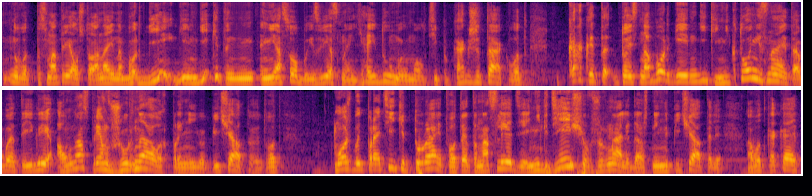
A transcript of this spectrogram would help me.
ну вот посмотрел, что она и на бордге, геймгике-то не особо известная, я и думаю, мол, типа, как же так? Вот как это... То есть набор геймгики никто не знает об этой игре, а у нас прям в журналах про нее печатают. Вот может быть, про Ticket to Ride, вот это наследие, нигде еще в журнале даже не напечатали, а вот какая-то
